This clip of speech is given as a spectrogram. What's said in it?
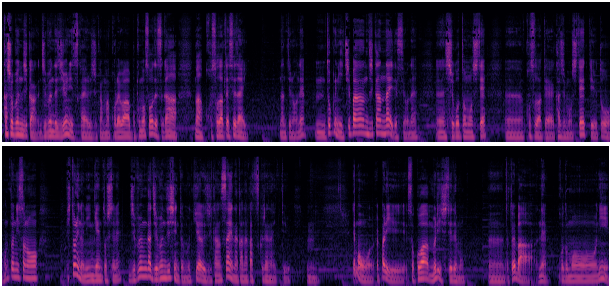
可処分時間自分で自由に使える時間まあこれは僕もそうですがまあ子育て世代なんていうのはね、うん、特に一番時間ないですよね、うん、仕事もして、うん、子育て家事もしてっていうと本当にその一人の人間としてね自分が自分自身と向き合う時間さえなかなか作れないっていう、うん、でもやっぱりそこは無理してでも、うん、例えばね子供に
